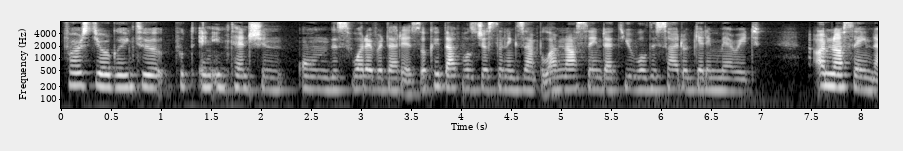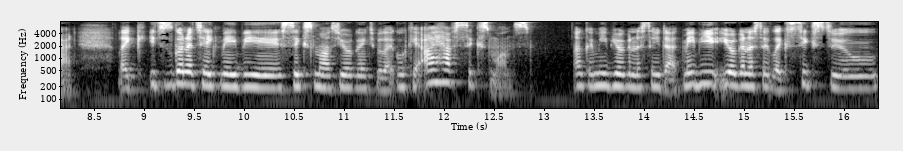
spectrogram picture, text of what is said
First you're going to put an intention on this whatever that is okay? That was just an example. I'm not saying that you will decide on getting married. I'm not saying that. Like it's gonna take maybe six months you're going to be like okay i have six months. Okay maybe you're gonna say that. Maybe you're gonna say like six to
